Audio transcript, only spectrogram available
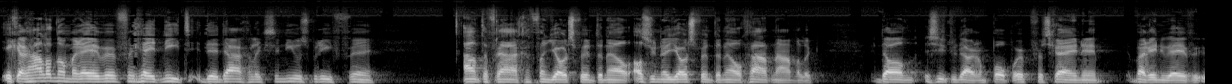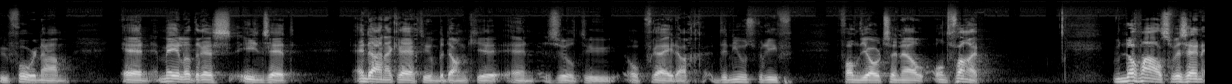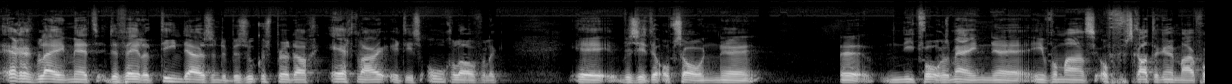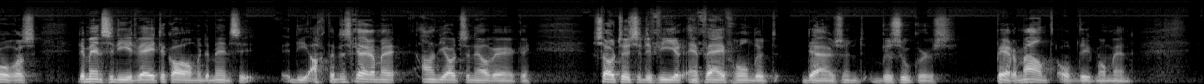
Ik herhaal het nog maar even. Vergeet niet de dagelijkse nieuwsbrief uh, aan te vragen van joods.nl. Als u naar joods.nl gaat namelijk, dan ziet u daar een pop-up verschijnen waarin u even uw voornaam en mailadres inzet. En daarna krijgt u een bedankje en zult u op vrijdag de nieuwsbrief van joods.nl ontvangen. Nogmaals, we zijn erg blij met de vele tienduizenden bezoekers per dag. Echt waar, het is ongelooflijk. Eh, we zitten op zo'n, eh, eh, niet volgens mijn eh, informatie of schattingen, maar volgens de mensen die het weten komen, de mensen die achter de schermen aan JoodsNL werken, zo tussen de 4 en 500.000 bezoekers per maand op dit moment.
